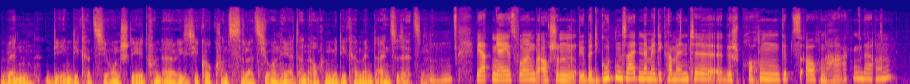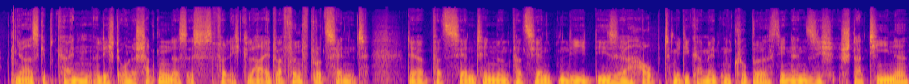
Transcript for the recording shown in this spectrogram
wenn die Indikation steht, von der Risikokonstellation her dann auch ein Medikament einzusetzen. Mhm. Wir hatten ja jetzt vorhin auch schon über die guten Seiten der Medikamente äh, gesprochen. Gibt es auch einen Haken daran? Ja, es gibt kein Licht ohne Schatten, das ist völlig klar. Etwa fünf Prozent der Patientinnen und Patienten, die diese Hauptmedikamentengruppe, sie nennen sich Statine,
